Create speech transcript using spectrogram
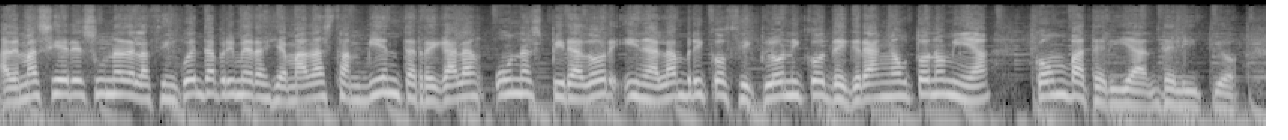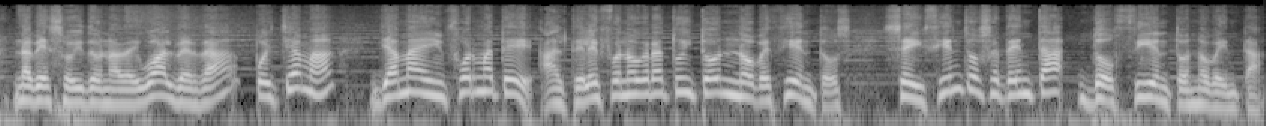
Además, si eres una de las 50 primeras llamadas, también te regalan un aspirador inalámbrico ciclónico de gran autonomía con batería de litio. No habías oído nada igual, ¿verdad? Pues llama, llama e infórmate al teléfono gratuito 900-670-290.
